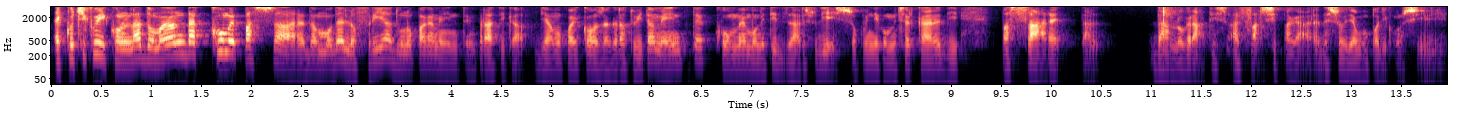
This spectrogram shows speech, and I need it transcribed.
Eccoci qui con la domanda come passare da un modello free ad uno pagamento. In pratica diamo qualcosa gratuitamente, come monetizzare su di esso, quindi come cercare di passare dal darlo gratis al farsi pagare. Adesso vediamo un po' di consigli.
